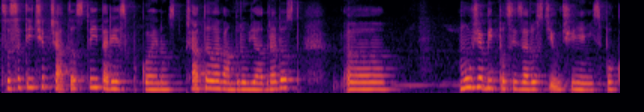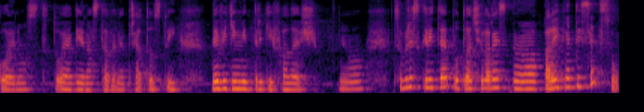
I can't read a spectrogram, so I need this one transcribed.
Co se týče přátelství, tady je spokojenost. Přátelé vám budou dělat radost. Může být pocit zadosti učinění, spokojenost, to, jak je nastavené přátelství. Nevidím intriky, faleš. Jo. Co bude skryté, potlačované, uh, padají karty sexu.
